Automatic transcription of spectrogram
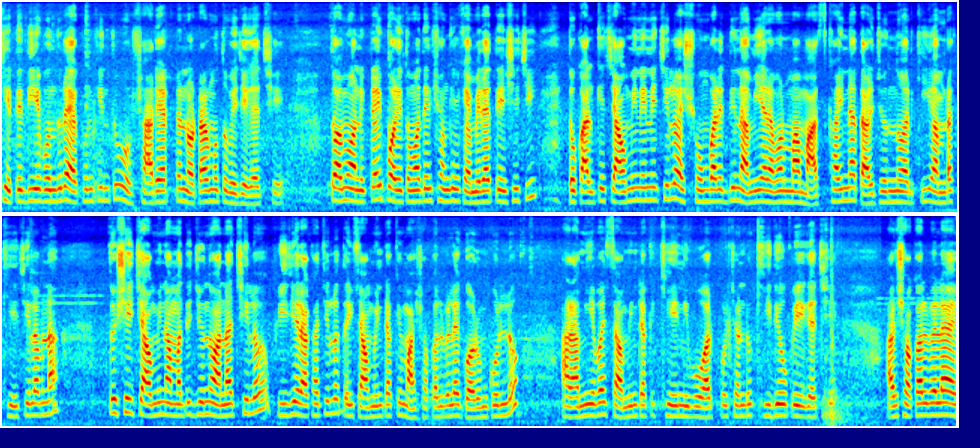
খেতে দিয়ে বন্ধুরা এখন কিন্তু সাড়ে আটটা, নটার মতো বেজে গেছে। তো আমি অনেকটাই পরে তোমাদের সঙ্গে ক্যামেরাতে এসেছি। তো কালকে চাউমিন এনেছিল আর সোমবারের দিন আমি আর আমার মা মাছ খাই না, তার জন্য আর কি আমরা খেয়েছিলাম না। তো সেই চাউমিন আমাদের জন্য আনা ছিল, ফ্রিজে রাখা ছিল তো এই চাউমিনটাকে মা সকালবেলায় গরম করল। আর আমি এবার চাউমিনটাকে খেয়ে নিব, আর প্রচণ্ড খিদেও পেয়ে গেছে। আর সকালবেলায়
